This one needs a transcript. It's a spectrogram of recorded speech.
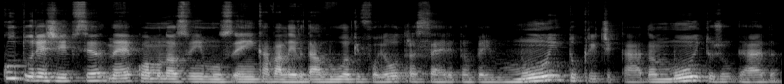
cultura egípcia, né, como nós vimos em Cavaleiro da Lua, que foi outra série também muito criticada, muito julgada.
